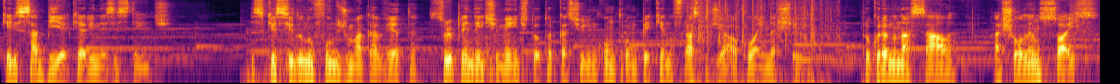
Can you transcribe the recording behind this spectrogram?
que ele sabia que era inexistente. Esquecido no fundo de uma gaveta, surpreendentemente, Dr. Castilho encontrou um pequeno frasco de álcool ainda cheio. Procurando na sala, achou lençóis.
